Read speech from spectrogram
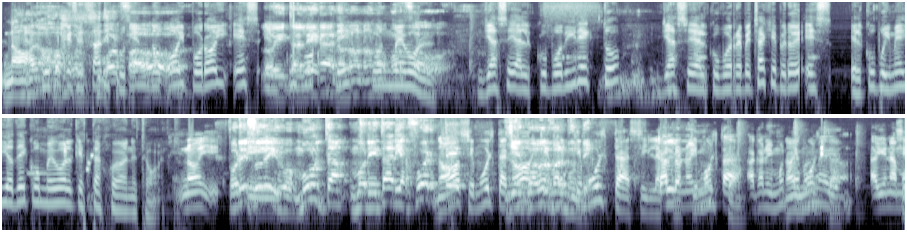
No, el cupo no, que se está discutiendo favor. hoy por hoy es Los el cupo de no, no, no, Conmebol. Ya sea el cupo directo, ya sea el cupo de repechaje, pero es el cupo y medio de Conmebol que está en juego en este momento. No, y- Por eso y- digo, multa monetaria fuerte. No, si multa no. Ecuador ¿qué- va al qué mundial. multa? Si la- Carlos, no ¿qué hay multa. Acá no hay multa No hay por multa. medio. Hay una, Sí,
